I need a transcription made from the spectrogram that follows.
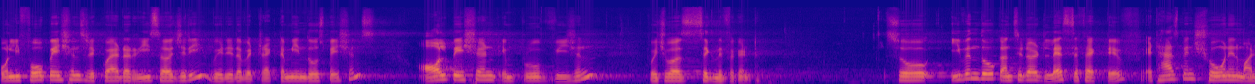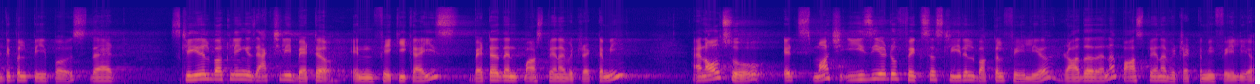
Only four patients required a resurgery. We did a vitrectomy in those patients. All patients improved vision, which was significant. So even though considered less effective, it has been shown in multiple papers that scleral buckling is actually better in phakic eyes, better than pars plana vitrectomy. And also, it's much easier to fix a scleral buckle failure rather than a pars plana vitrectomy failure.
